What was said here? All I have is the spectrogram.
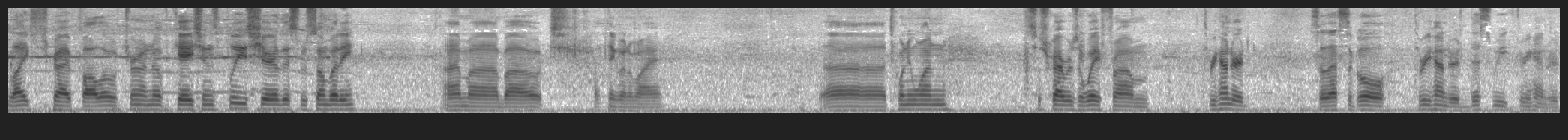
Like, subscribe, follow, turn on notifications. Please share this with somebody. I'm uh, about, I think, what am I? Uh, 21 subscribers away from 300 so that's the goal 300 this week 300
